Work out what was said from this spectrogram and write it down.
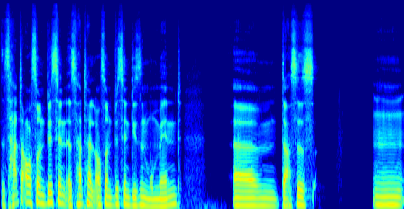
es hat auch so ein bisschen, es hat halt auch so ein bisschen diesen Moment, ähm, dass es, mh,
